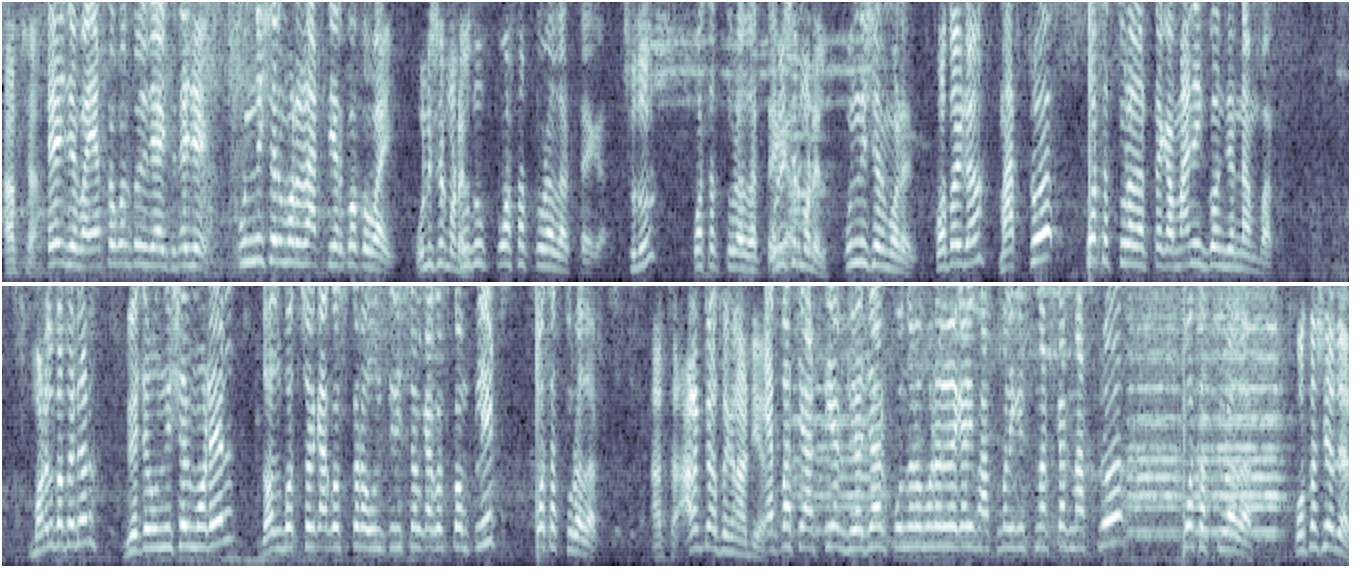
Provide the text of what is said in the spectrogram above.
আচ্ছা। এই যে ভাই এতক্ষণ তো যে আইছেন এই যে উনিশের মডেল আট টিয়ার কত ভাই? 19 এর মডেল শুধু পঁচাত্তর হাজার টাকা। শুধু? পঁচাত্তর হাজার টাকা। 19 এর মডেল উনিশের মডেল কত এটা? মাত্র পঁচাত্তর হাজার টাকা মানিকগঞ্জের নাম্বার। মডেল কত এটার? দুই হাজার উনিশের মডেল দশ বছর কাগজ করা উনত্রিশ সাল কাগজ কমপ্লিট পঁচাত্তর হাজার। আচ্ছা আরেকটা আছে এখানে আটিয়া অ্যাপাচি আর টিয়ার দুই হাজার পনেরো মডেলের গাড়ি ফার্স্ট মালিক স্মার্ট কার্ড মাত্র পঁচাত্তর হাজার। পঁচাশি হাজার?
